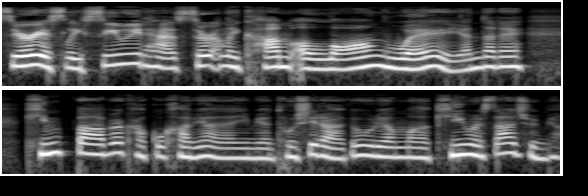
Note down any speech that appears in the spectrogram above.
Seriously, seaweed has certainly come a long way. 옛날에 김밥을 갖고 가면 아니면 도시락에 우리 엄마가 김을 싸주면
